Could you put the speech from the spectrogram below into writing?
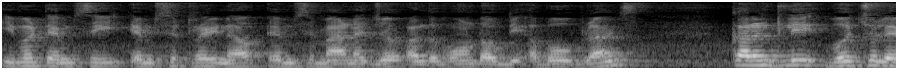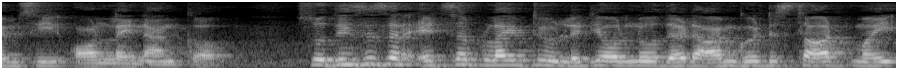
event MC, MC trainer, MC manager, and the founder of the above brands. Currently, virtual MC online anchor. So this is an up live to let you all know that I'm going to start my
